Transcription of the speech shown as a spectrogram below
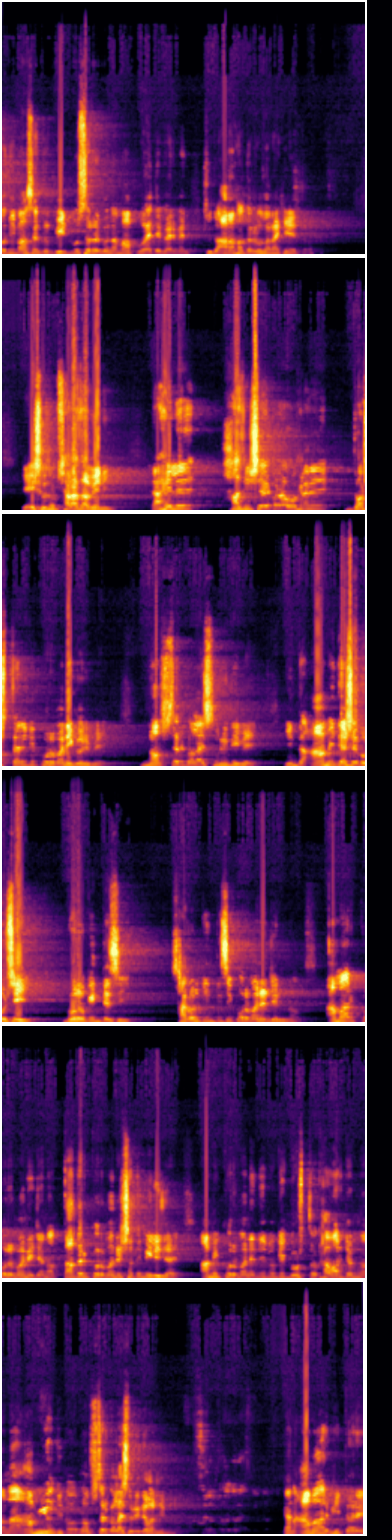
যদি বাঁচেন, তো বিশ বছরের গুণা মাপ পুয়াইতে পারবেন, শুধু আরাফাতের রোজা রাখিয়ে তো এই সুযোগ ছাড়া যাবেনি। তাহলে হাজি সাহেবরা ওখানে দশ তারিখে কোরবানি করবে, নফসের গলায় ছুরি দিবে। কিন্তু আমি দেশে বসি গরু কিনতেছি, ছাগল কিনতেছি কোরবানির জন্য। আমার কোরবানি যেন তাদের কোরবানির সাথে মিলে যায়। আমি কোরবানি দিব কি গোস্ত খাওয়ার জন্য না, আমিও দিব নফসের গলায় ছুরি দেওয়ার জন্য? কারণ আমার ভিতরে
